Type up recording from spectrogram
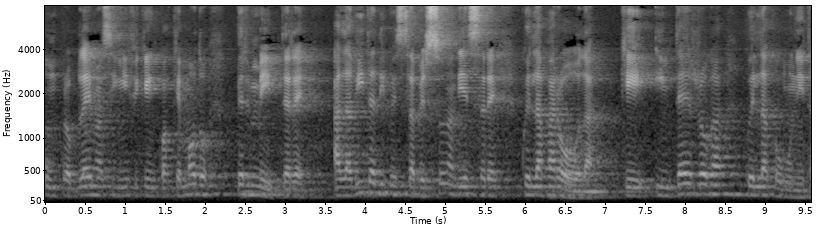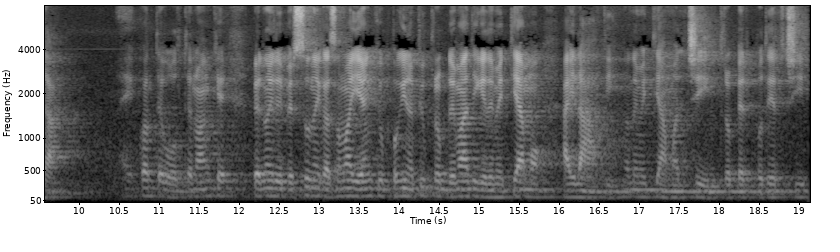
un problema significa in qualche modo permettere alla vita di questa persona di essere quella parola che interroga quella comunità. E quante volte, no? anche per noi le persone casomai anche un pochino più problematiche le mettiamo ai lati, non le mettiamo al centro per poterci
